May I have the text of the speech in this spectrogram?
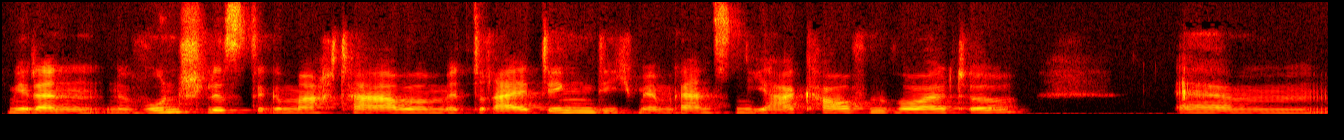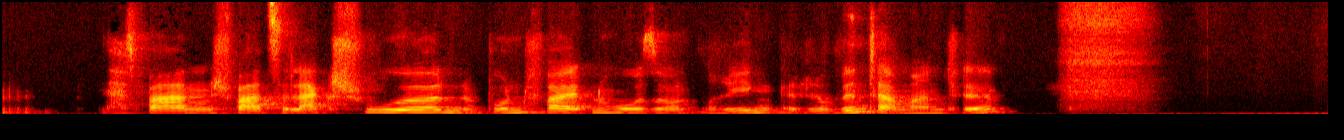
mir dann eine Wunschliste gemacht habe mit drei Dingen, die ich mir im ganzen Jahr kaufen wollte. Ähm, das waren schwarze Lackschuhe, eine Buntfaltenhose und ein Regen Wintermantel.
